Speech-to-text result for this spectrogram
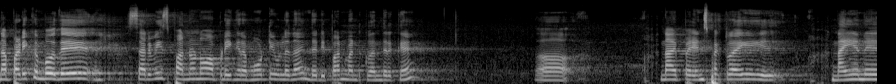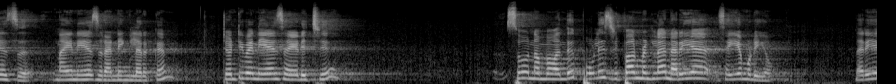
நான் படிக்கும்போதே சர்வீஸ் பண்ணணும் அப்படிங்கிற மோட்டிவில் தான் இந்த டிபார்ட்மெண்ட்டுக்கு வந்திருக்கேன். நான் இப்போ இன்ஸ்பெக்டர் ஆகி நைன் இயர்ஸ் நைன் இயர்ஸ் ரன்னிங்கில் இருக்கேன். டுவெண்ட்டி ஒன் இயர்ஸ் ஆகிடுச்சு ஸோ நம்ம வந்து போலீஸ் டிபார்ட்மெண்ட்டில் நிறைய செய்ய முடியும். நிறைய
